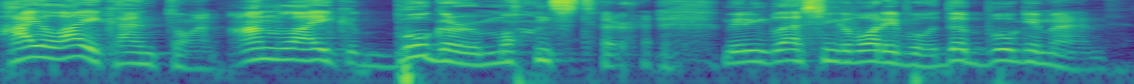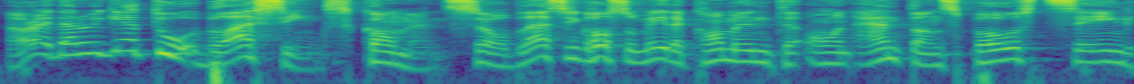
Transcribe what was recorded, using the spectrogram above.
I like Antoine, unlike Booger Monster, meaning Blessing of Awodibu, the boogeyman. Alright, then we get to Blessing's comments. So, Blessing also made a comment on Anton's post saying,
